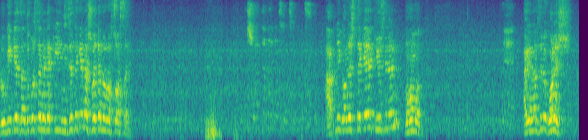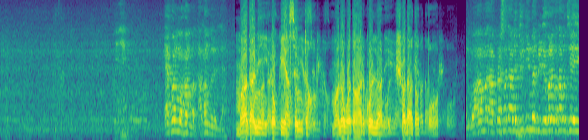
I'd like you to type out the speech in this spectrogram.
রোগীকে জাদু করছেন এটা কি নিজে থেকে না শয়তানের রস আছে। আপনি গণেশ থেকে কি হয়েছিলেন মোহাম্মদ। আগের নাম ছিল গণেশ। এখন মোহাম্মদ আলহামদুলিল্লাহ। মাদানী রোকেয়া সেন্টার মানবতার কল্যাণে সদা তৎপর। মোহাম্মদ আপনার সাথে আমি দুই তিনবার ভিডিও করে কথা বলছি এই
